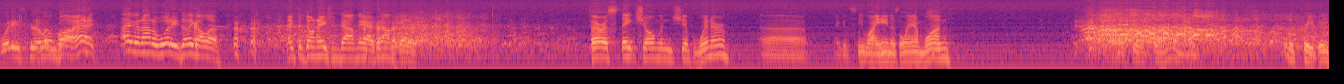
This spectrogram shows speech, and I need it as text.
Woody's Grill and Bar. I, I go down to Woody's. I think I'll uh, make the donation down there. Sounds better. Ferris State Showmanship winner. Uh, I can see why he and his lamb won. Let's see what's going on there. A little creepy.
